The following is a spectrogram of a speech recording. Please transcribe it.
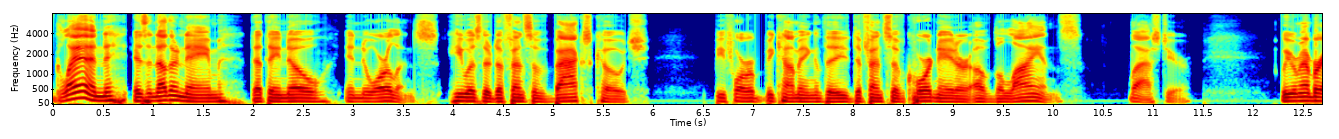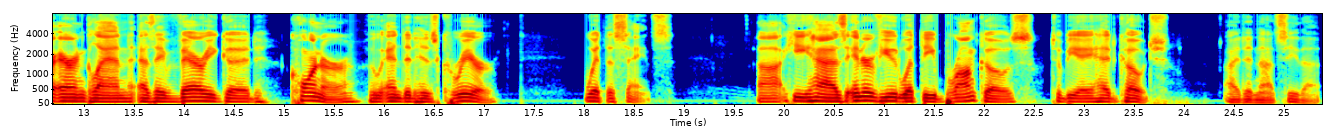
Glenn is another name that they know in New Orleans. He was their defensive backs coach before becoming the defensive coordinator of the Lions last year. We remember Aaron Glenn as a very good corner who ended his career with the Saints. Uh, he has interviewed with the Broncos to be a head coach. I did not see that.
